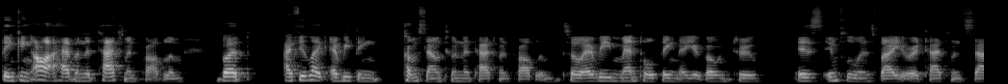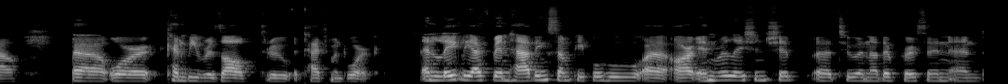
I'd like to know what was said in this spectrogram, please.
thinking, oh, I have an attachment problem. But I feel like everything comes down to an attachment problem. So every mental thing that you're going through is influenced by your attachment style uh, or can be resolved through attachment work. And lately, I've been having some people who uh, are in relationship uh, to another person and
